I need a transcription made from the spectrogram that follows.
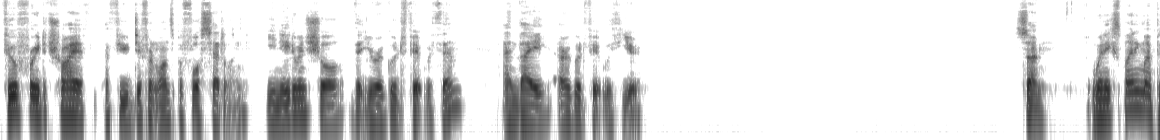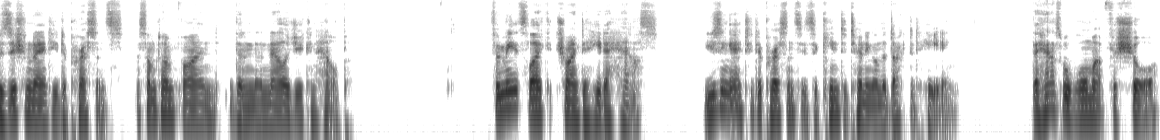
Feel free to try a, few different ones before settling. You need to ensure that you're a good fit with them and they are a good fit with you. So, when explaining my position on antidepressants, I sometimes find that an analogy can help. For me, it's like trying to heat a house. Using antidepressants is akin to turning on the ducted heating. The house will warm up for sure,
